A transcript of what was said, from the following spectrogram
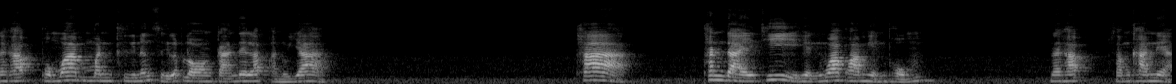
นะครับ ผมว่ามันคือหนังสือรับรองการได้รับอนุญาต ถ้า ท่านใดที่เห็นว่าความเห็นผมนะครับสำคัญเนี่ย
